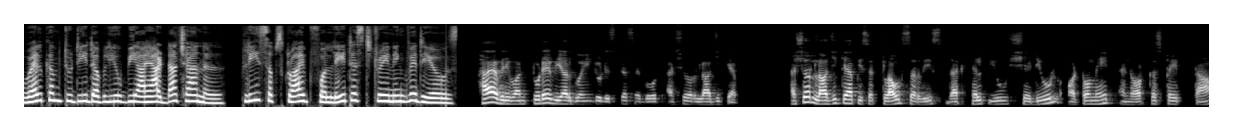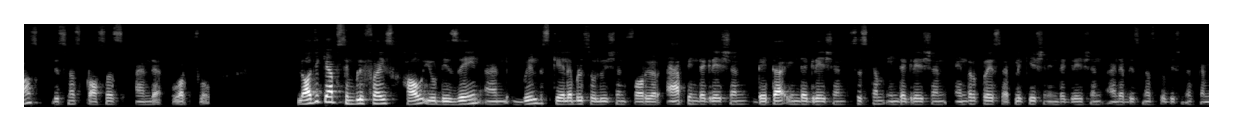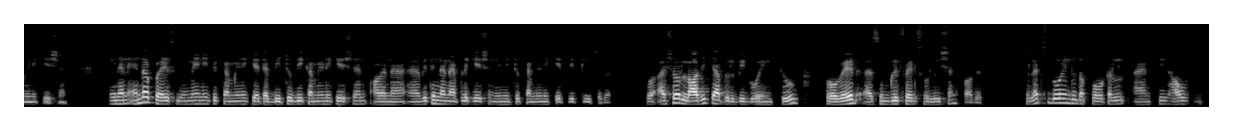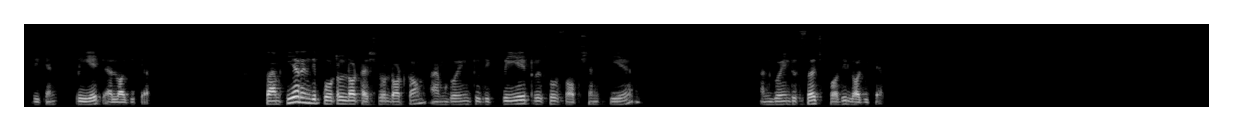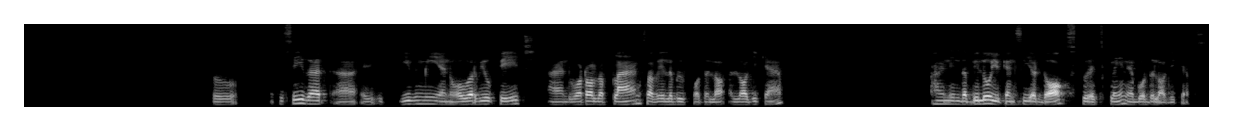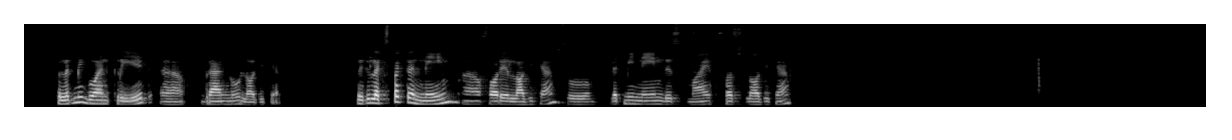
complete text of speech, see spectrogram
Welcome to DWBI Adda channel. Please subscribe for latest training videos. Hi everyone, today we are going to discuss about Azure Logic App. Azure Logic App is a cloud service that help you schedule, automate and orchestrate tasks, business process and workflow. Logic App simplifies how you design and build scalable solution for your app integration, data integration, system integration, enterprise application integration, and a business to business communication. In an enterprise, you may need to communicate a B2B communication or an, uh, within an application, you need to communicate with each other. So Azure Logic App will be going to provide a simplified solution for this. So let's go into the portal and see how we can create a Logic App. So I'm here in the portal.azure.com. I'm going to the create resource option here. I'm going to search for the Logic app. So if you see that uh, it's giving me an overview page and what are the plans available for the Logic app. And in the below you can see a docs to explain about the Logic apps. So let me go and create a brand new logic app. So it will expect a name uh, for a logic app. So let me name this my first logic app.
